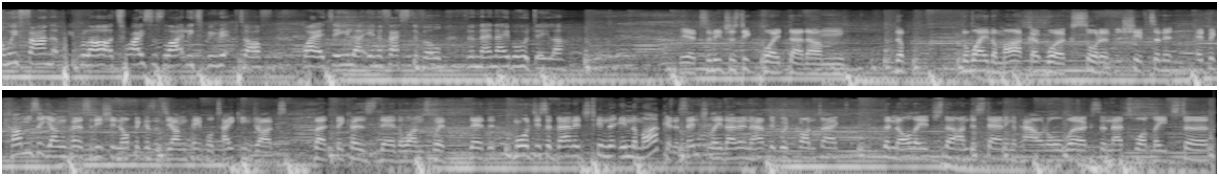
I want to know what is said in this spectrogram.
and we found that people are twice as likely to be ripped off by a dealer in a festival than their neighbourhood dealer. Yeah, it's an interesting point that um, the the way the market works sort of shifts and it, it becomes a young person issue not because it's young people taking drugs but because they're the ones with they're the more disadvantaged in the in the market essentially they don't have the good contact the knowledge the understanding of how it all works and that's what leads to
